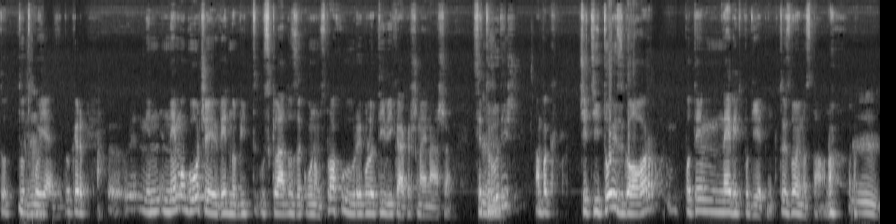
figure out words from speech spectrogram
To, to uh -huh. tako je. Zato, ker ne mogoče je vedno biti v skladu z zakonom, sploh v regulativi, kakršna je naša. Se uh -huh. trudiš, ampak če ti to izgovor, potem ne biti podjetnik. To je zelo enostavno. uh -huh.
